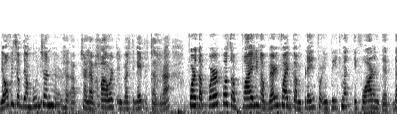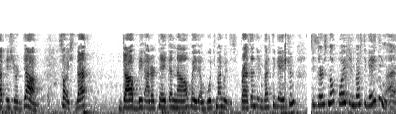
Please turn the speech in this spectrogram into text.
The Office of the Ombudsman uh, shall have power to investigate, etc., for the purpose of filing a verified complaint for impeachment if warranted. That is your job. So is that job being undertaken now by the Ombudsman with its present investigation? Since there's no point investigating, uh,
